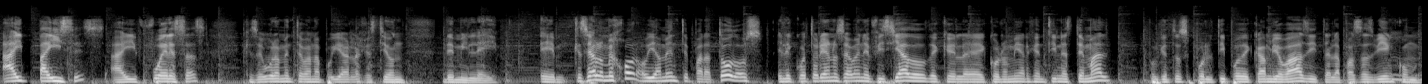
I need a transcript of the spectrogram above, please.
hay países, hay fuerzas que seguramente van a apoyar la gestión de mi ley. Que sea lo mejor, obviamente, para todos. El ecuatoriano se ha beneficiado de que la economía argentina esté mal, porque entonces por el tipo de cambio vas y te la pasas bien con,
